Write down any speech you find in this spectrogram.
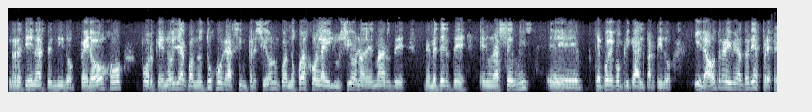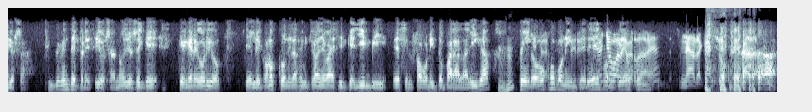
recién ascendido, pero ojo porque no ya cuando tú juegas sin presión, cuando juegas con la ilusión además de, de meterte en unas semis, eh, te puede complicar el partido. Y la otra eliminatoria es preciosa simplemente preciosa, ¿no? Yo sé que, que Gregorio que le conozco desde hace muchos años, va a decir que Jimby es el favorito para la liga, pero ojo con interés. Este porque, verdad, ¿eh? Nada, Cancho, nada.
